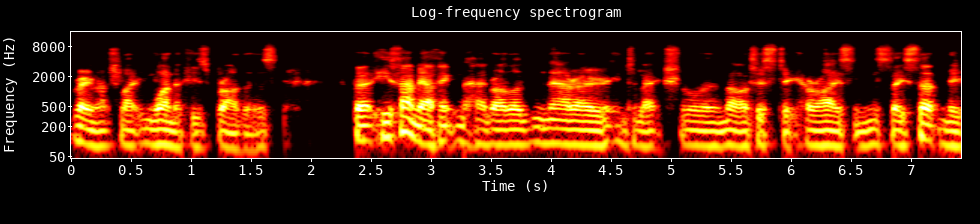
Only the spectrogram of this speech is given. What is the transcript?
very much like one of his brothers, but his family, I think, had rather narrow intellectual and artistic horizons. They certainly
